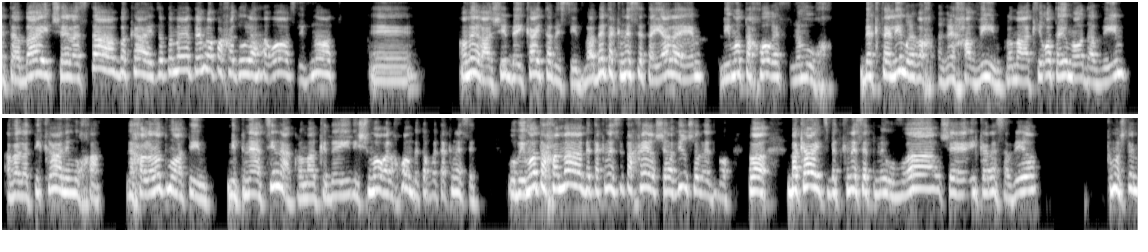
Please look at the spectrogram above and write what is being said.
את הבית של הסתיו בקיץ, זאת אומרת, הם לא פחדו להרוס, לבנות. אה, אומר רש"י, ביקייתא בסידווה, בית הכנסת היה להם לימות החורף נמוך, בכתלים רחבים, כלומר הקירות היו מאוד עבים, אבל התקרה נמוכה, וחלונות מועטים, מפני הצינה, כלומר כדי לשמור על חום בתוך בית הכנסת. ובימות החמה בית הכנסת אחר שאוויר שולט בו. כלומר, בקיץ בית כנסת מאוברר שייכנס אוויר, כמו שאתם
